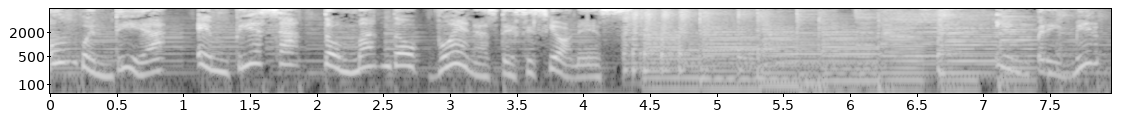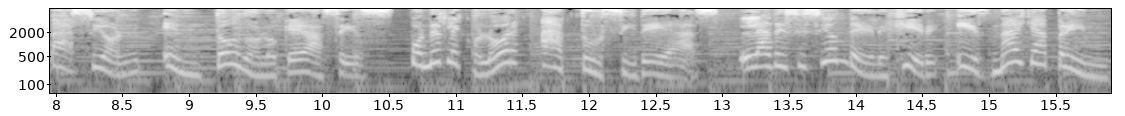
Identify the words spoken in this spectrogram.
Un buen día empieza tomando buenas decisiones. Imprimir pasión en todo lo que haces. Ponerle color a tus ideas. La decisión de elegir Isnaya Print.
